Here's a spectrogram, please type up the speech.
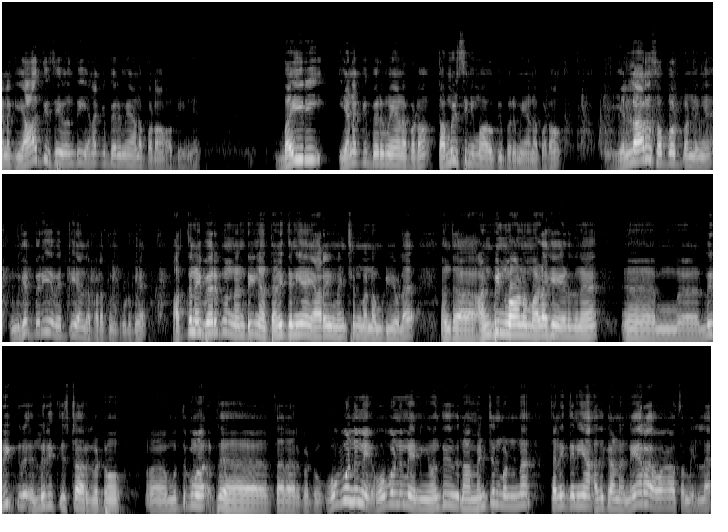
எனக்கு யாத்திசை வந்து எனக்கு பெருமையான படம் அப்படின்னு. பைரி எனக்கு பெருமையான படம் தமிழ் சினிமாவுக்கு பெருமையான படம். எல்லாரும் சப்போர்ட் பண்ணுங்கள் மிகப்பெரிய வெற்றி அந்த படத்துக்கு கொடுங்க. அத்தனை பேருக்கும் நன்றி. நான் தனித்தனியாக யாரையும் மென்ஷன் பண்ண முடியல அந்த அன்பின் வானம் அழகை எழுதின லிரிக் லிரிக்கிஸ்டாக இருக்கட்டும் முத்துக்குமார் சாராக இருக்கட்டும். ஒவ்வொன்றுமே ஒவ்வொன்றுமே நீங்கள் வந்து நான் மென்ஷன் பண்ணுன்னா தனித்தனியாக அதுக்கான நேர அவகாசம் இல்லை.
